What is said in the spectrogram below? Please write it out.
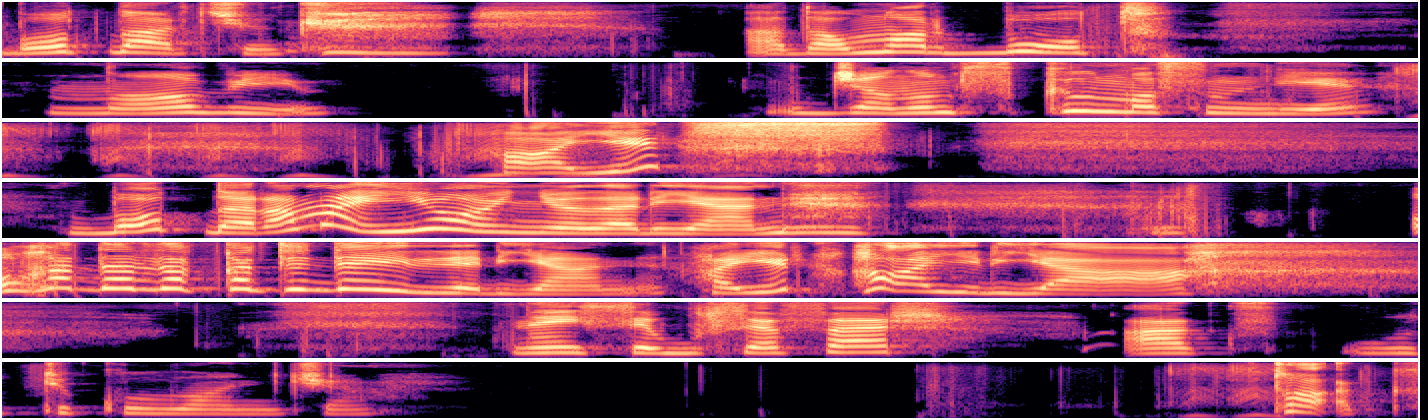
Botlar çünkü. Adamlar bot. Ne yapayım? Canım sıkılmasın diye. Hayır. Botlar ama iyi oynuyorlar yani. O kadar da kötü değiller yani. Hayır, hayır ya. Neyse bu sefer Ax ulti kullanacağım. Tak.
